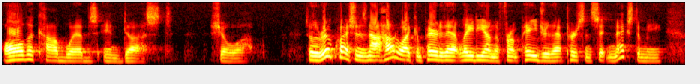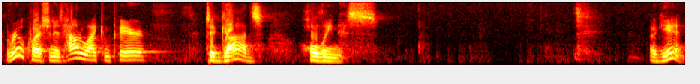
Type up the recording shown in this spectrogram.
all the cobwebs and dust show up. So the real question is not how do I compare to that lady on the front page or that person sitting next to me? The real question is how do I compare to God's holiness? Again,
